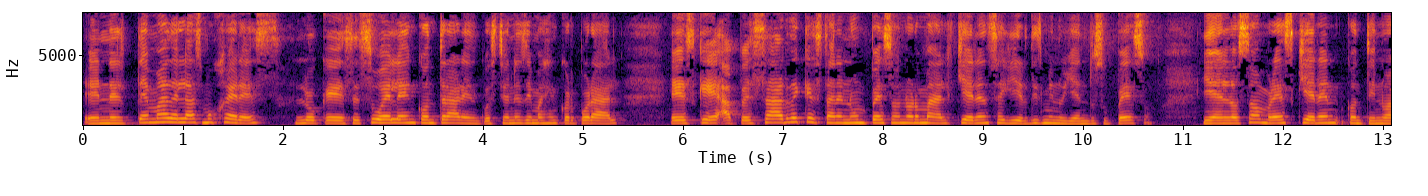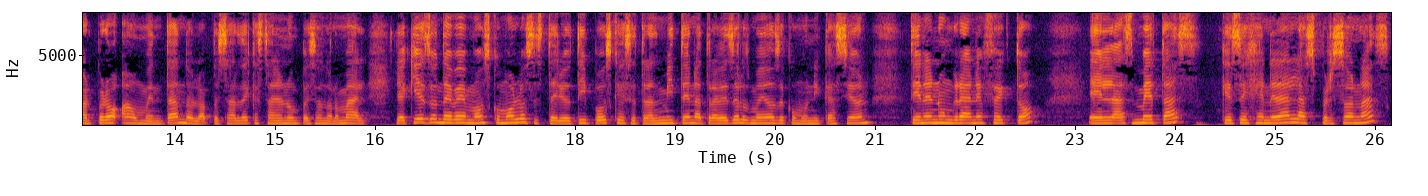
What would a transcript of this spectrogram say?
en el tema de las mujeres, lo que se suele encontrar en cuestiones de imagen corporal es que a pesar de que están en un peso normal, quieren seguir disminuyendo su peso. Y en los hombres quieren continuar pero aumentándolo a pesar de que están en un peso normal. Y aquí es donde vemos cómo los estereotipos que se transmiten a través de los medios de comunicación tienen un gran efecto en las metas que se generan las personas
